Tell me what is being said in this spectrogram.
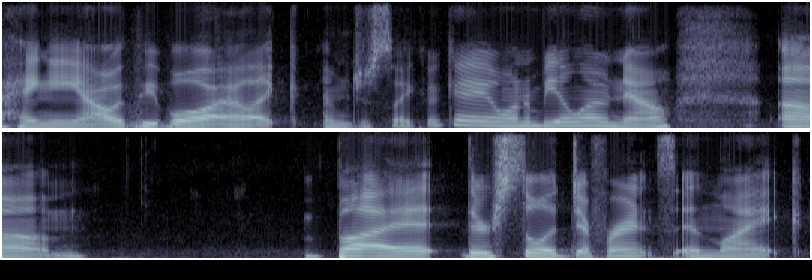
hanging out with people, I like, I'm just like, okay, I want to be alone now. Um, but there's still a difference in like,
